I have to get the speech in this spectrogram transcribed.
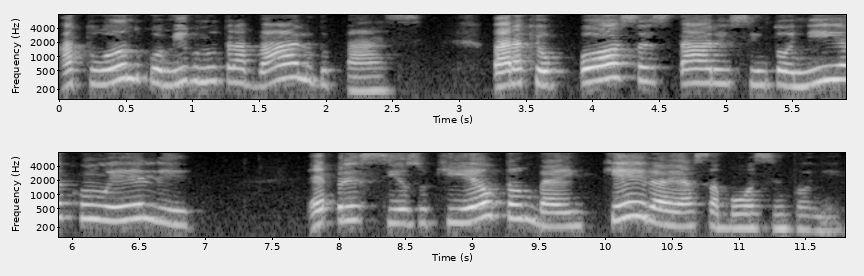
atuando comigo no trabalho do passe para que eu possa estar em sintonia com Ele, é preciso que eu também queira essa boa sintonia.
